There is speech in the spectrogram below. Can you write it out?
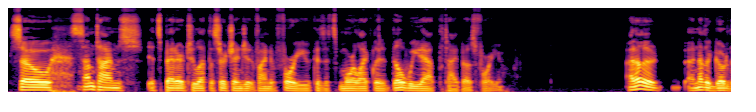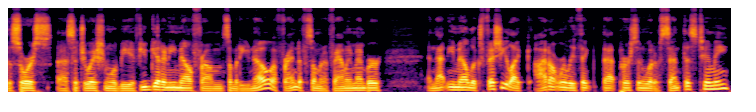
So sometimes it's better to let the search engine find it for you because it's more likely that they'll weed out the typos for you. Another another go to the source uh, situation will be if you get an email from somebody you know, a friend, of someone, a family member, and that email looks fishy, like I don't really think that person would have sent this to me.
